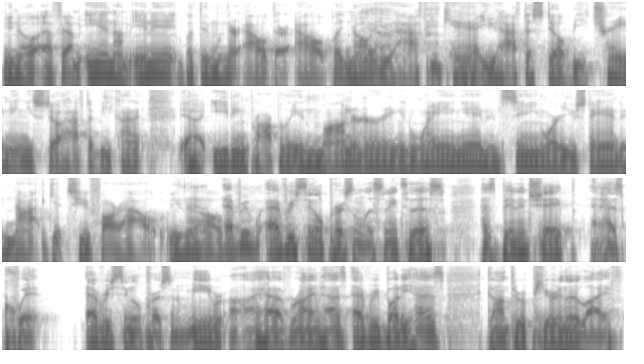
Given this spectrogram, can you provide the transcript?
you know, if I'm in, I'm in it, but then when they're out, they're out. But no, Yeah. you have you can't. You have to still be training. You still have to be kind of uh, eating properly and monitoring and weighing in and seeing where you stand and not get too far out, you know. Every every single person listening to this has been in shape and has quit. Every single person. Me, I have, Ryann has, everybody has gone through a period in their life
